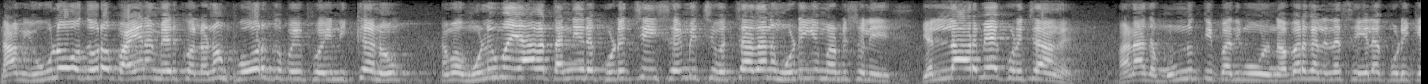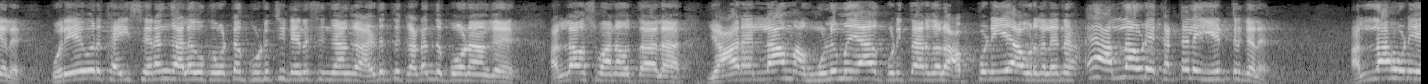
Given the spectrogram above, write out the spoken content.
நாம் இவ்வளவு தூரம் பயணம் மேற்கொள்ளணும் போருக்கு போய் போய் நிக்கணும். நம்ம முழுமையாக தண்ணீரை குடிச்சு சேமிச்சு வச்சாதானே முடியும் அப்படின்னு சொல்லி எல்லாருமே குடிச்சாங்க. ஆனா அந்த முன்னூத்தி பதிமூணு நபர்கள் என்ன செய்யல? குடிக்கல. ஒரே ஒரு கை சிறங்க அளவுக்கு மட்டும் குடிச்சிட்டு என்ன செஞ்சாங்க? அடுத்து கடந்து போனாங்க. அல்லாஹ் சுப்ஹானஹு யாரெல்லாம் முழுமையாக குடித்தார்களோ அப்படியே அவர்கள் என்ன அல்லாவுடைய கட்டளை ஏற்றுக்கலை. அல்லாஹுடைய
